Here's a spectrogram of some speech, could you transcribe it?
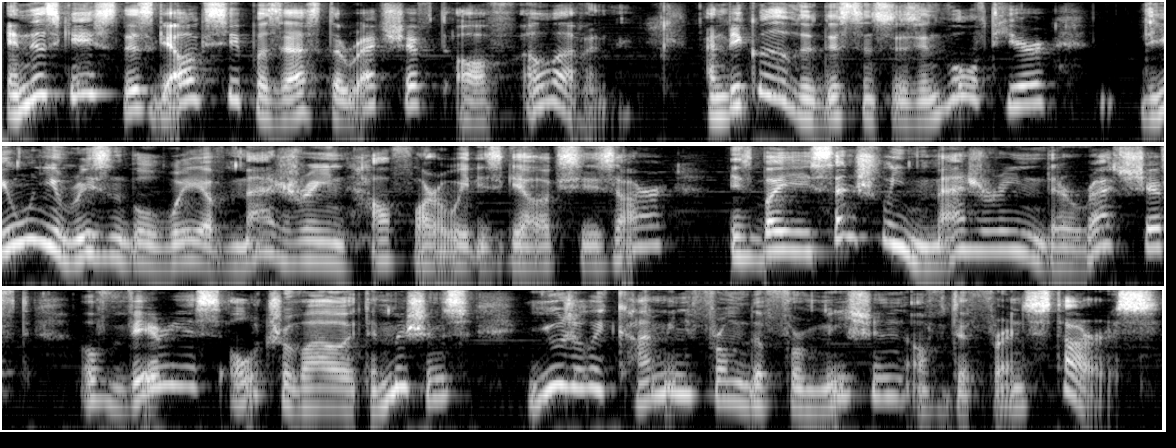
In this case, this galaxy possessed a redshift of 11. And because of the distances involved here, the only reasonable way of measuring how far away these galaxies are is by essentially measuring the redshift of various ultraviolet emissions usually coming from the formation of different stars.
